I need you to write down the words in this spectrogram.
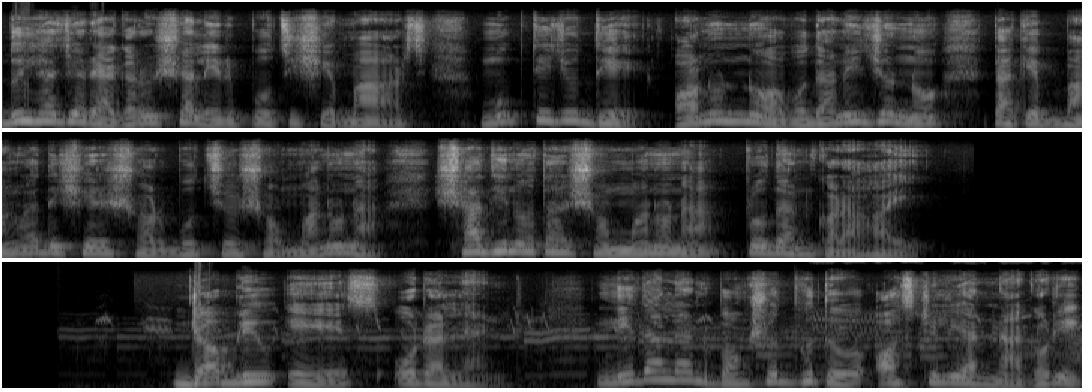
দুই হাজার এগারো সালের পঁচিশে মার্চ মুক্তিযুদ্ধে অনন্য অবদানের জন্য তাকে বাংলাদেশের সর্বোচ্চ সম্মাননা স্বাধীনতার সম্মাননা প্রদান করা হয়। ডব্লিউ এস ওডারল্যান্ড নেদারল্যান্ড বংশোদ্ভূত অস্ট্রেলিয়ান নাগরিক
